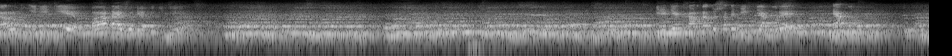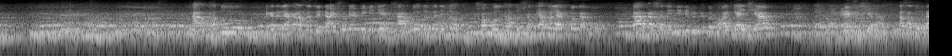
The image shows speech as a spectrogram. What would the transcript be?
কারণ ইডিটিএ বা ডাইসোডিয়াম ইডিটিএ ইডিটিএ ক্ষার ধাতুর সাথে বিক্রিয়া করে এখন। ক্ষার ধাতু এখানে লেখা আছে যে ডাইসোডিয়াম ইডিটিএ ক্ষার ধাতু ব্যতীত সকল ধাতুর সাথে এত লেখবো কেন? কার কার সাথে ইডিটি বিক্রিয়া করবে? হয় ক্যালসিয়াম? ম্যাগনেসিয়াম। আচ্ছা তোমরা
